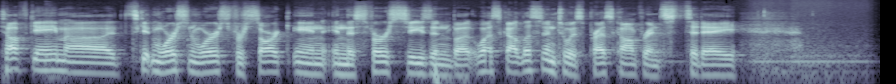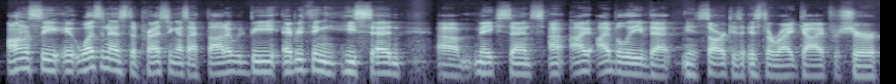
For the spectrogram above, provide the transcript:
tough game. Uh, it's getting worse and worse for Sark in in this first season. But Westcott, listening to his press conference today, honestly, it wasn't as depressing as I thought it would be. Everything he said uh, makes sense. I, I, I believe that you know, Sark is, is the right guy for sure.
